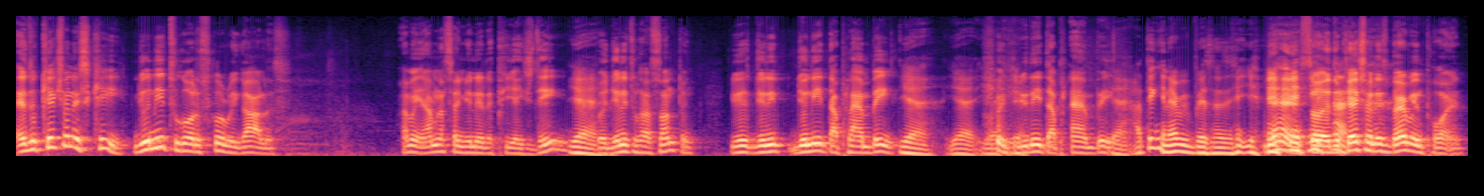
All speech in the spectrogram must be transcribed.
Education is key. You need to go to school regardless. I mean, I'm not saying you need a PhD. Yeah. But you need to have something. You you need you need that plan B. Yeah, yeah, yeah. yeah. you need that plan B. Yeah, I think in every business. Yeah, so education is very important.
